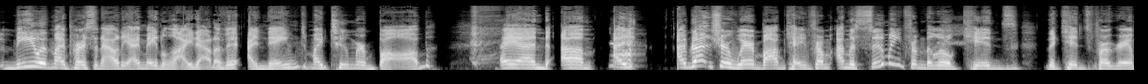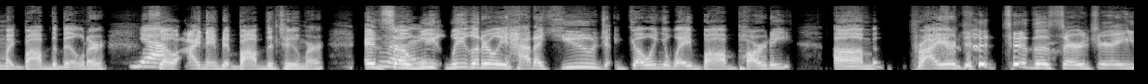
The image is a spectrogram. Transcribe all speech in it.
me with my personality, I made light out of it. I named my tumor Bob. And um I I'm not sure where Bob came from. I'm assuming from the little kids, the kids program like Bob the Builder. Yeah. So I named it Bob the Tumor. And right. so we we literally had a huge going away Bob party um oh. prior to, to the surgery.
